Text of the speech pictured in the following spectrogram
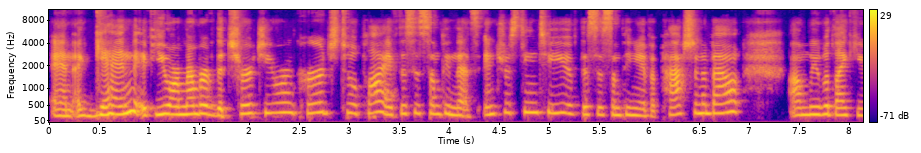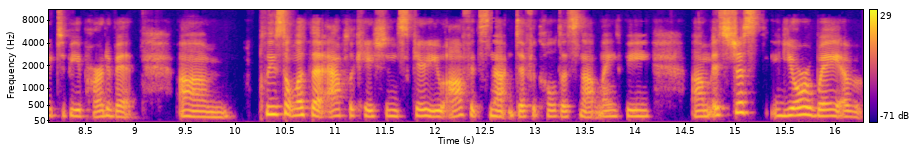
And again, if you are a member of the church, you are encouraged to apply. If this is something that's interesting to you, if this is something you have a passion about, um, we would like you to be a part of it. Um, please don't let the application scare you off. It's not difficult. It's not lengthy. Um, it's just your way of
